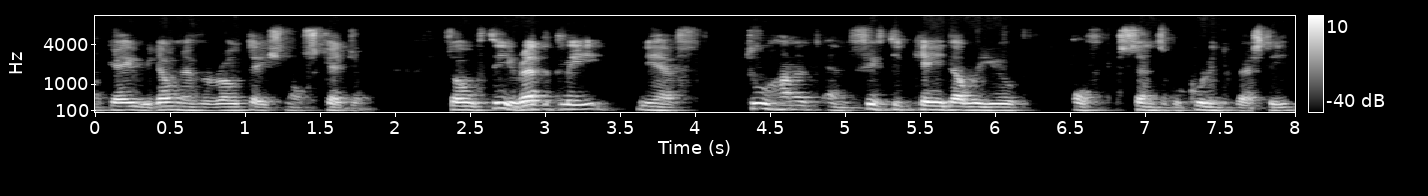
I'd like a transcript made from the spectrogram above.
Okay, we don't have a rotational schedule. So theoretically, we have 250 kW of sensible cooling capacity,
